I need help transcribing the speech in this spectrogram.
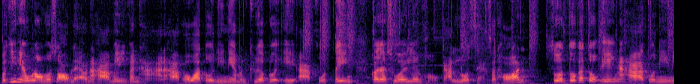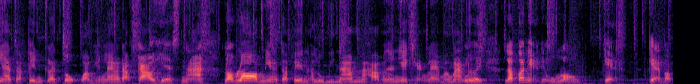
เมื่อกี้เนี่ยผมลองทดสอบแล้วนะคะ ไม่มีปัญหานะคะ เพราะว่าตัวนี้เนี่ยมันเคลือบด้วย AR coating ก็จะช่วยเรื่องของการลดแสงสะท้อน ส่วนตัวกระจกเองนะคะ ตัวนี้เนี่ยจะเป็นกระจกความแข็งแรงระดับ 9H นะ รอบๆเนี่ยจะเป็นอลูมิเนียมนะคะเพราะฉะนั้นเนี่ยแข็งแรงมากๆเลย แล้วก็เนี่ยเดี๋ยวอุ้มลองแกะแกะแบบ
